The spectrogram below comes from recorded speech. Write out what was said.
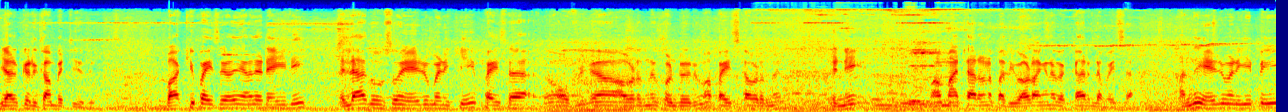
ഇയാൾക്ക് എടുക്കാൻ പറ്റിയത്. ബാക്കി പൈസകൾ ഞങ്ങൾ ഡെയിലി എല്ലാ ദിവസവും ഏഴ് മണിക്ക് പൈസ അവിടെ നിന്ന് കൊണ്ടുവരും. ആ പൈസ അവിടെ നിന്ന് എണ്ണി മാറ്റാറാണ് പതിവ്. അവിടെ അങ്ങനെ വെക്കാറില്ല പൈസ. അന്ന് ഏഴ് മണിക്ക് ഇപ്പോൾ ഈ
